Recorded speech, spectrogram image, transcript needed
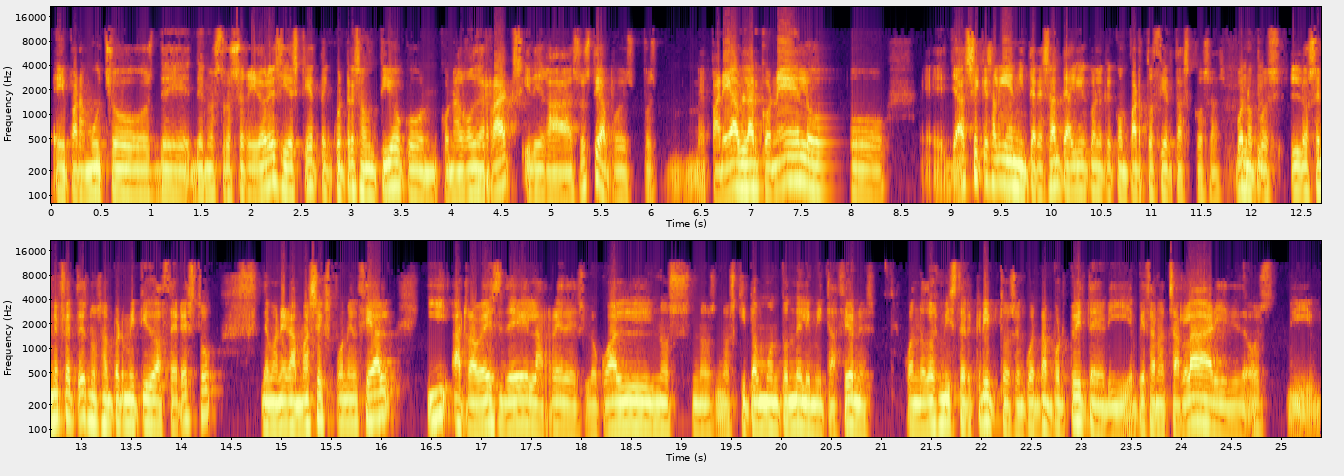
eh, para muchos de, de, nuestros seguidores y es que te encuentres a un tío con, con algo de racks y digas, hostia, pues, pues me paré a hablar con él o eh, ya sé que es alguien interesante, alguien con el que comparto ciertas cosas. Bueno, pues los NFTs nos han permitido hacer esto de manera más exponencial y a través de las redes, lo cual nos, nos, nos quita un montón de limitaciones. Cuando dos Mr. Crypto se encuentran por Twitter y empiezan a charlar y, y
